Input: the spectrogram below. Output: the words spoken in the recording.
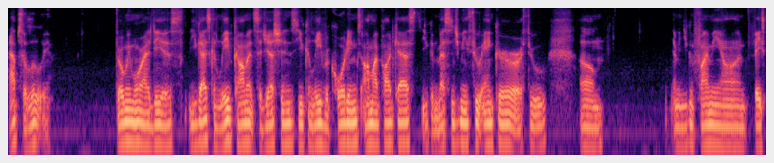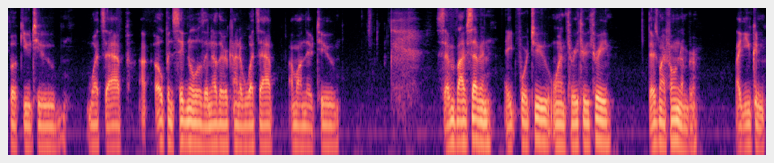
Absolutely. Throw me more ideas. You guys can leave comments, suggestions. You can leave recordings on my podcast. You can message me through Anchor or through um, I mean, you can find me on Facebook, YouTube, WhatsApp. Uh, Open Signal is another kind of WhatsApp. I'm on there too. 757 842 1333. There's my phone number. Like you can,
